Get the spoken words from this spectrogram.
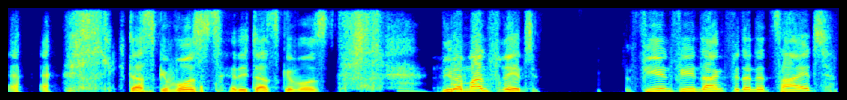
ich das gewusst, hätte ich das gewusst. Lieber Manfred, vielen, vielen Dank für deine Zeit,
